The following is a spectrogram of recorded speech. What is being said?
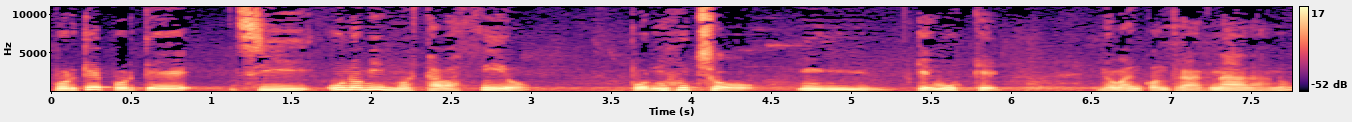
¿Por qué? Porque si uno mismo está vacío, por mucho mm, que busque, no va a encontrar nada, ¿no?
